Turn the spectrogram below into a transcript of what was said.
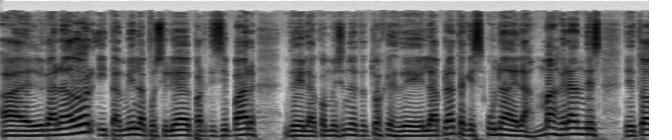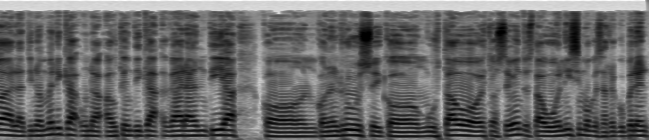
al ganador y también la posibilidad de participar de la Convención de Tatuajes de La Plata, que es una de las más grandes de toda Latinoamérica, una auténtica garantía con, con el ruso y con Gustavo estos eventos. Está buenísimo que se recuperen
